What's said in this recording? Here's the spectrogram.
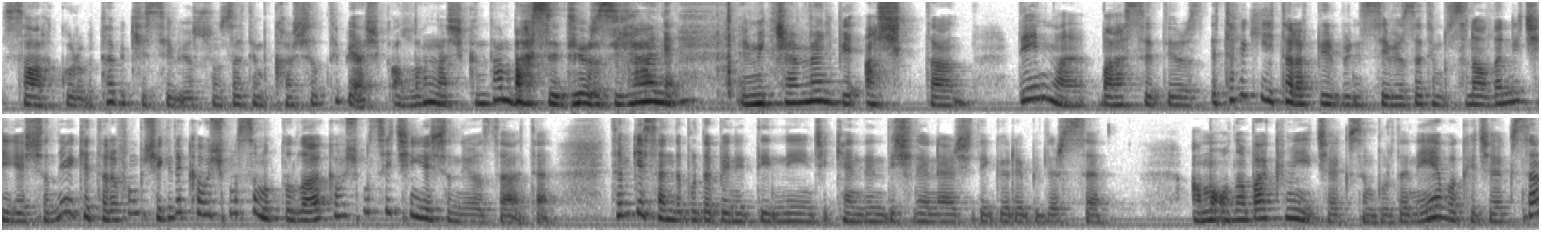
sah grubu tabii ki seviyorsunuz. Zaten bu karşılıklı bir aşk. Allah'ın aşkından bahsediyoruz. Yani e, mükemmel bir aşktan Değil mi? Bahsediyoruz. E tabii ki iki taraf birbirini seviyor. Zaten bu sınavların için yaşanıyor. İki tarafın bu şekilde kavuşması, mutluluğa kavuşması için yaşanıyor zaten. Tabii ki sen de burada beni dinleyince kendini dişil enerjide görebilirsin. Ama ona bakmayacaksın burada. Neye bakacaksın?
